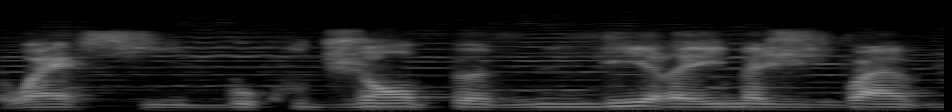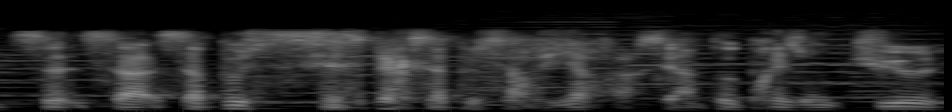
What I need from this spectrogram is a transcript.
ouais, si beaucoup de gens peuvent lire et imaginer, voilà, ça, ça, ça, peut, j'espère que ça peut servir. Enfin, c'est un peu présomptueux.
